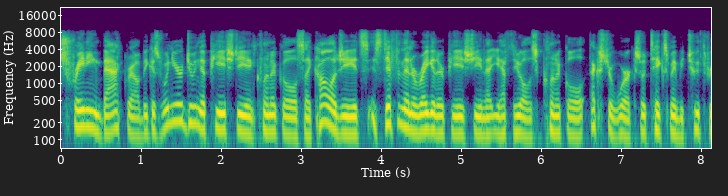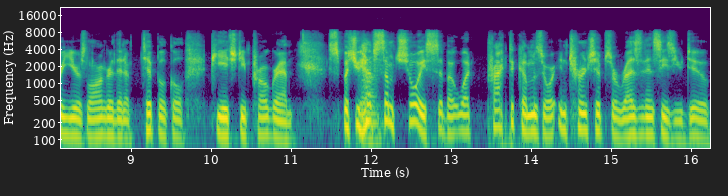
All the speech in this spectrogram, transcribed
training background because when you're doing a PhD in clinical psychology, it's it's different than a regular PhD in that you have to do all this clinical extra work. So it takes maybe two three years longer than a typical PhD program. But you have some choice about what practicums or internships or residencies you do.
